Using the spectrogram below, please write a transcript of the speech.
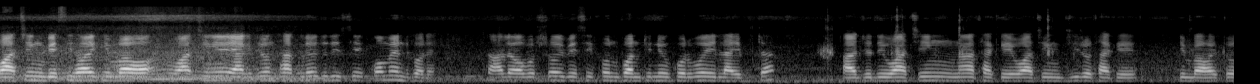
ওয়াচিং বেশি হয় কিংবা ওয়াচিংয়ে একজন থাকলেও যদি সে কমেন্ট করে, তাহলে অবশ্যই বেশিক্ষণ কন্টিনিউ করব এই লাইভটা আর যদি ওয়াচিং না থাকে ওয়াচিং জিরো থাকে, কিংবা হয়তো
